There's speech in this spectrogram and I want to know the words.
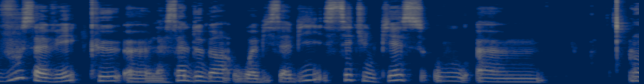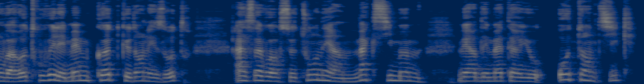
vous savez que euh, la salle de bain wabi-sabi, c'est une pièce où euh, on va retrouver les mêmes codes que dans les autres, à savoir se tourner un maximum vers des matériaux authentiques,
